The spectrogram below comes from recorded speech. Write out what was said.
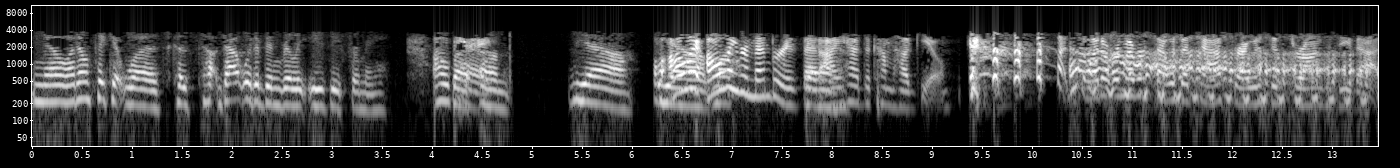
No, I don't think it was because that would have been really easy for me. Okay. But um, yeah. Well, yeah, all I all my- I remember is that yeah. I had to come hug you. so I don't remember if that was a task or I was just drawn to do that.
